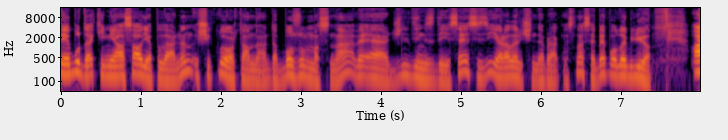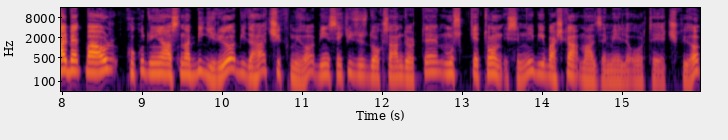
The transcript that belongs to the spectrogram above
ve bu da kimyasal yapılarının ışıklı ortamlarda bozulmasına ve eğer cildinizde ise sizi yaralar içinde bırakmasına sebep olabiliyor. Albert Bauer koku dünyasına bir giriyor bir daha çıkmıyor. 1894'te musketon isimli bir başka malzemeyle ortaya çıkıyor.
